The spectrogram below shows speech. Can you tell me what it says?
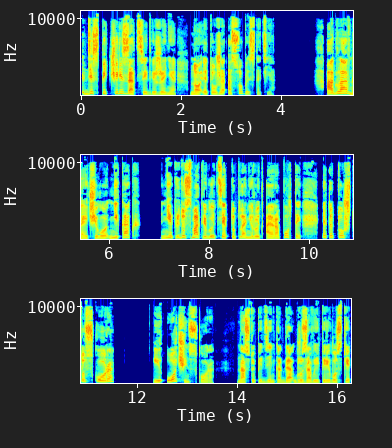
диспетчеризацией движения, но это уже особая статья. А главное, чего никак не предусматривают те, кто планирует аэропорты, это то, что скоро и очень скоро наступит день, когда грузовые перевозки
